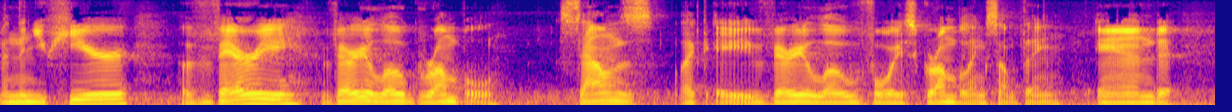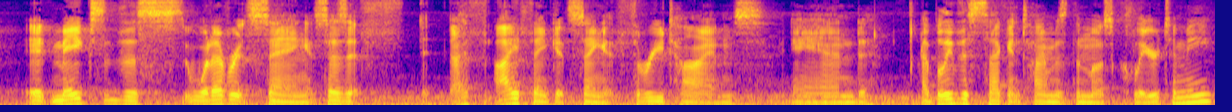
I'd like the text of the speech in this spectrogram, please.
and then you hear a very, very low grumble. Sounds like a very low voice grumbling something. And it makes this whatever it's saying it says it th- I, th- I, think it's saying it three times and i believe the second time is the most clear to me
